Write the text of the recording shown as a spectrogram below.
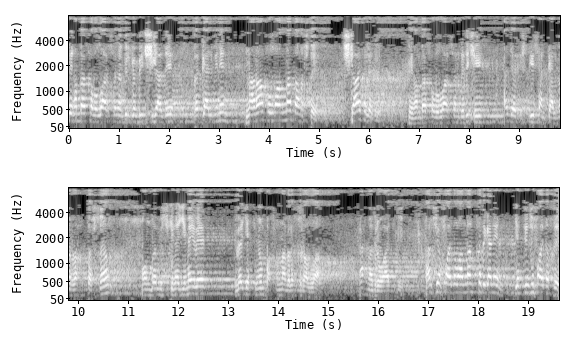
Peyğəmbər sallallahu aleyhi ve sellem bir gün bir kişi gəldi və qəlbinin narahat olmağından danışdı. Şikayət elədi. Peyğəmbər sallallahu aleyhi ve sellem dedi ki, əgər istəyirsən qəlbin rahatlaşsın, onda miskinə yemək ver və yetimin başından belə sığalla. Əhməd rivayət edib. Həmçin faydalarından sədəqənin 7-ci faydası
